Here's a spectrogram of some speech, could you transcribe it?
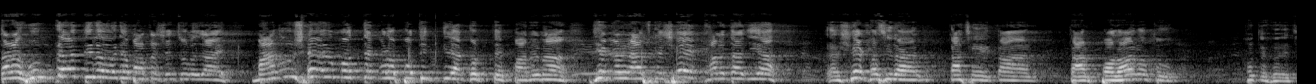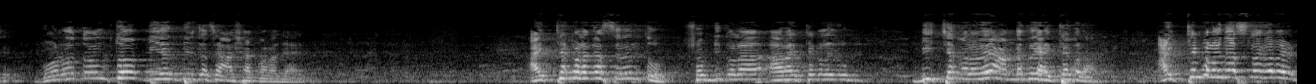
তারা হুঙ্কার দিলে ওইটা বাতাসে চলে যায়। মানুষের মধ্যে কোনো প্রতিক্রিয়া করতে পারে না। যে কারণে আজকে শেখ খালেদা জিয়া শেখ হাসিনার কাছে তার তার প্রধানত হতে হয়েছে। গণতন্ত্র বিএনপির কাছে আশা করা যায় না। আইঠা কলা গাছ চেনেন তো, সবজি কলা আর আইঠা কলা বিচ্ছা কলা রে আমরা কই আইঠা কলা আইঠা কলা গাছ লাগাবেন।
